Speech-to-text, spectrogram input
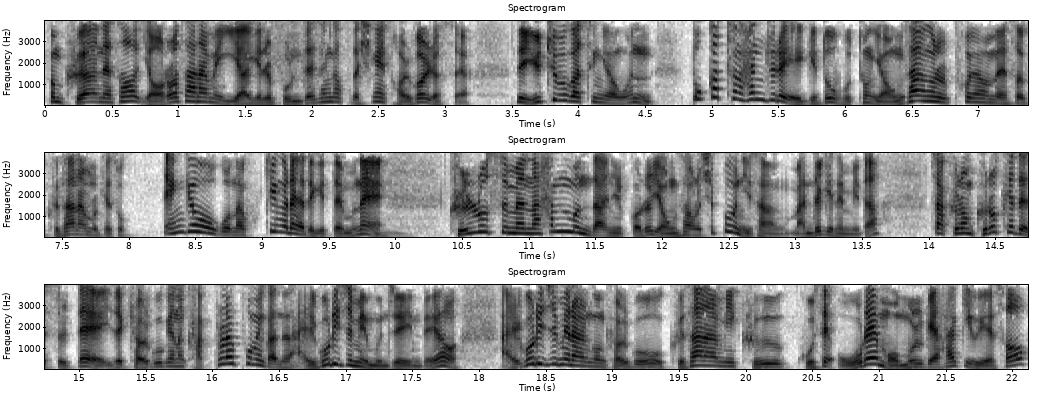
그럼 그 안에서 여러 사람의 이야기를 보는데 생각보다 시간이 덜 걸렸어요. 근데 유튜브 같은 경우는 똑같은 한 줄의 얘기도 보통 영상을 포함해서 그 사람을 계속 땡겨오거나 hooking을 해야 되기 때문에 글로 쓰면 한 문단일 거를 영상으로 10분 이상 만들게 됩니다. 자, 그럼 그렇게 됐을 때 이제 결국에는 각 플랫폼에 가는 알고리즘이 문제인데요. 알고리즘이라는 건 결국 그 사람이 그 곳에 오래 머물게 하기 위해서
